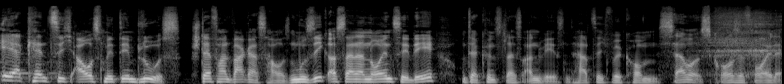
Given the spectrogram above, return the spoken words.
Er kennt sich aus mit dem Blues. Stefan Waggershausen. Musik aus seiner neuen CD und der Künstler ist anwesend. Herzlich willkommen. Servus, große Freude.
